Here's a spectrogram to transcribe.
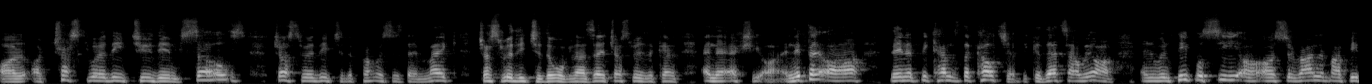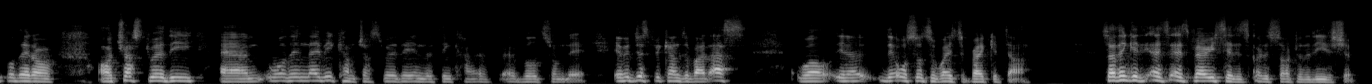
are, are trustworthy to themselves, trustworthy to the promises they make, trustworthy to the organization, trustworthy to the, and they actually are. And if they are, then it becomes the culture because that's how we are. And when people see or are surrounded by people that are are trustworthy, um, well, then they become trustworthy, and the thing kind of uh, builds from there. If it just becomes about us, well, you know, there are all sorts of ways to break it down. So I think, it, as, as Barrie said, it's got to start with the leadership.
